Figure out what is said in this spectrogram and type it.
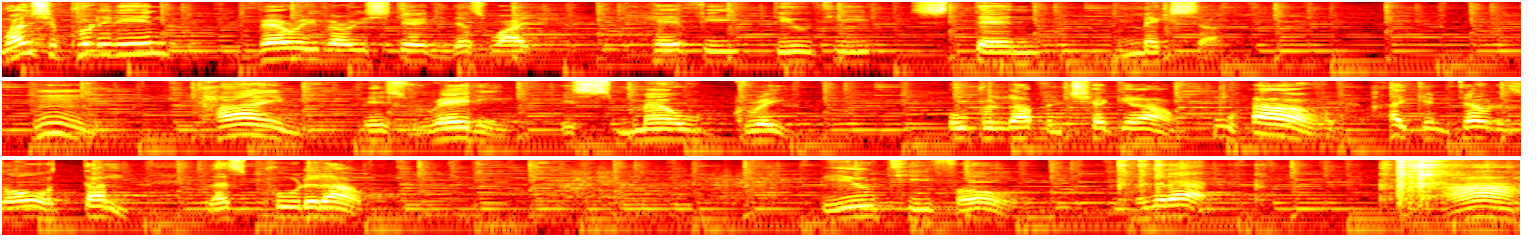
once you put it in, very, very steady. That's why heavy duty stand mixer. Mmm, time is ready. It smells great. Open it up and check it out. Wow, I can tell it's all done. Let's pull it out. Beautiful. Look at that. Ah,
